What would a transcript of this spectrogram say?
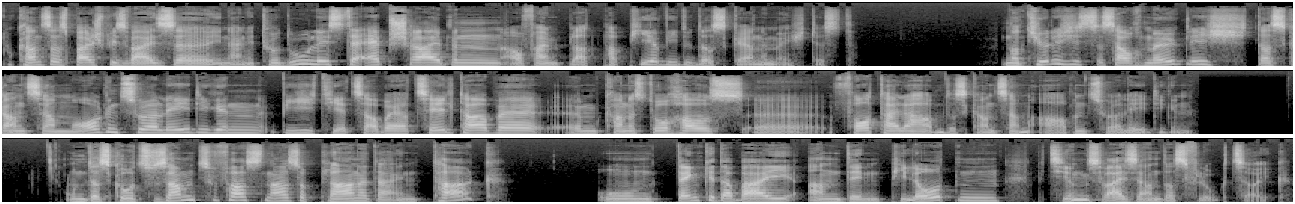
Du kannst das beispielsweise in eine To-Do-Liste-App schreiben, auf ein Blatt Papier, wie du das gerne möchtest. Natürlich ist es auch möglich, das Ganze am Morgen zu erledigen. Wie ich jetzt aber erzählt habe, ähm, kann es durchaus äh, Vorteile haben, das Ganze am Abend zu erledigen. Um das kurz zusammenzufassen, also plane deinen Tag und denke dabei an den Piloten bzw. an das Flugzeug.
